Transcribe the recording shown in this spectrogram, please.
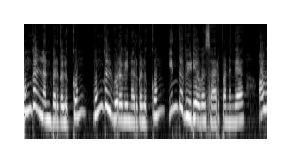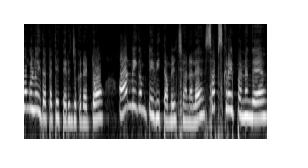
உங்கள் நண்பர்களுக்கும் உங்கள் உறவினர்களுக்கும் இந்த வீடியோவை ஷேர் பண்ணுங்க. அவங்களும் இதை பற்றி தெரிஞ்சுக்கிடட்டும். ஆன்மீகம் டிவி தமிழ் சேனலை சப்ஸ்கிரைப் பண்ணுங்கள்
